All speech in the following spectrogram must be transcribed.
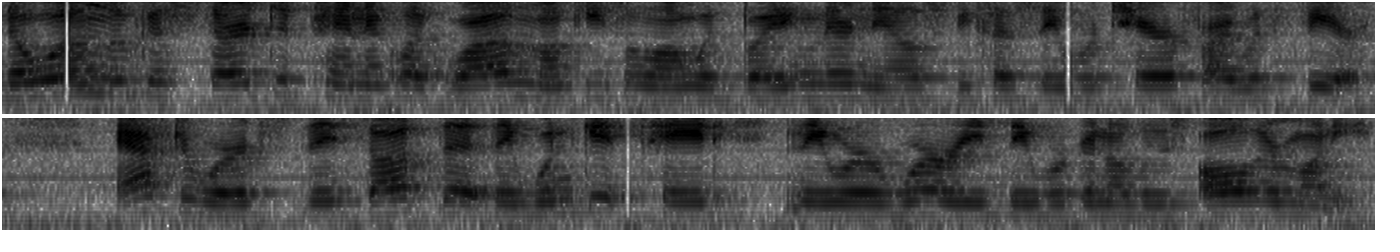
Noah and Lucas started to panic like wild monkeys along with biting their nails because they were terrified with fear. Afterwards, they thought that they wouldn't get paid and they were worried they were going to lose all their money.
